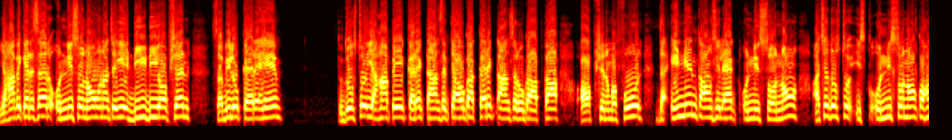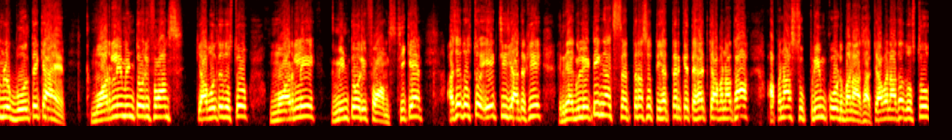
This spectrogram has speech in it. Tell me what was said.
यहाँ पे कह रहे सर 1909 होना चाहिए डी डी ऑप्शन सभी लोग कह रहे हैं तो दोस्तों, यहाँ पे करेक्ट आंसर क्या होगा? करेक्ट आंसर होगा आपका option number four the Indian council act 1909 अच्छा दोस्तों, इसको 1909 को हम लोग बोलते क्या है? मॉरले मिंटो रिफॉर्म्स क्या बोलते दोस्तों? मॉरले मिंटो रिफॉर्म्स ठीक है? अच्छा दोस्तों, एक चीज़ याद रखिए रेगुलेटिंग एक्ट सत्रह के तहत क्या बना था? अपना सुप्रीम कोर्ट बना था। क्या बना था दोस्तों?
